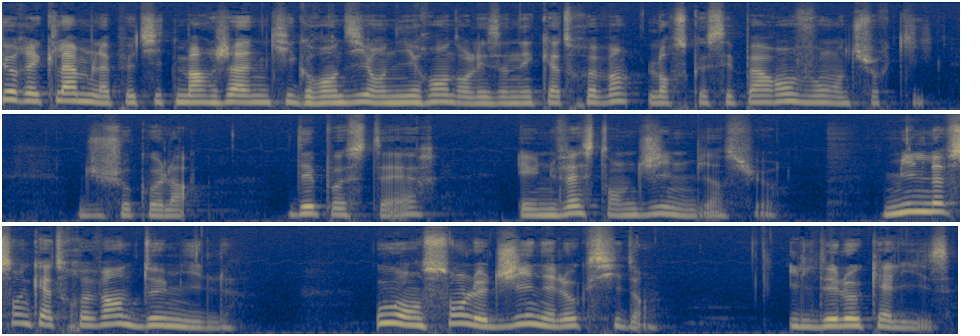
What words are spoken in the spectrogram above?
Que réclame la petite Marjane qui grandit en Iran dans les années 80 lorsque ses parents vont en Turquie? Du chocolat, des posters et une veste en jean, bien sûr. 1980-2000. Où en sont le jean et l'Occident? Ils délocalisent.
